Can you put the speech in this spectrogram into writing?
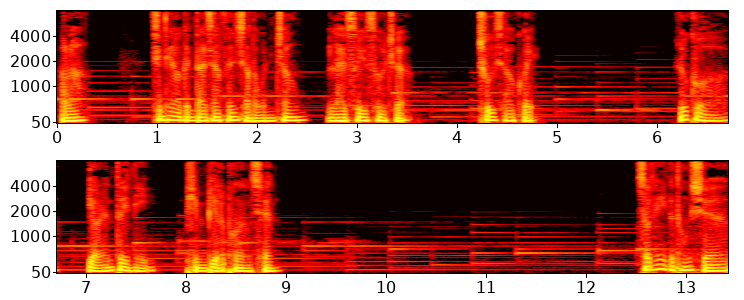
好了，今天要跟大家分享的文章来自于作者楚小鬼。如果有人对你。屏蔽了朋友圈。昨天，一个同学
